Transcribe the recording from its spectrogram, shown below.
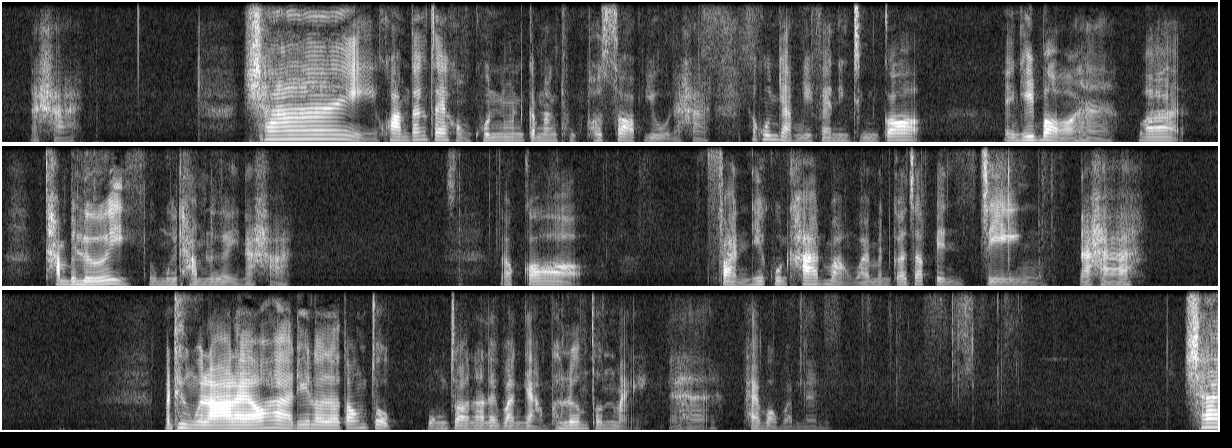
ำนะคะ ใช่ ความตั้งใจของคุณมันกำลังถูกทดสอบอยู่นะคะ ถ้าคุณอยากมีแฟนจริง ๆ ก็อย่างที่บอกฮะว่าทำไปเลยลงมือทำเลยนะคะ แล้วก็ฝันที่คุณคาดหวังไว้มันก็จะเป็นจริงนะคะมันถึงเวลาแล้วค่ะ ที่เราจะต้องจบวงจรอะไรบางอย่างเพื่อเริ่มต้นใหม่นะคะแพรบอกแบบนั้น ใช่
